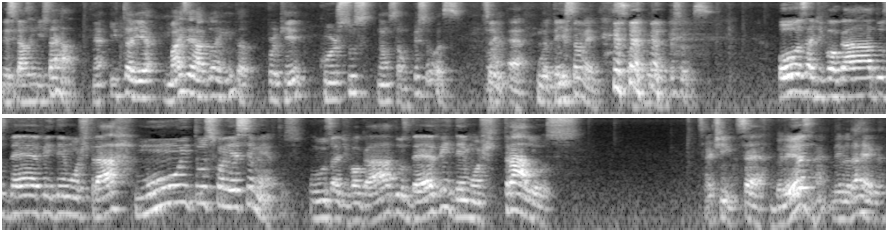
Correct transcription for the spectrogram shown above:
nesse caso aqui está errado. Né? E estaria mais errado ainda, porque cursos não são pessoas. Sim, não é, ainda tem isso também. São pessoas. Os advogados devem demonstrar muitos conhecimentos. Os advogados devem demonstrá-los. Certinho. Certo, beleza? Né? Lembra da regra.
